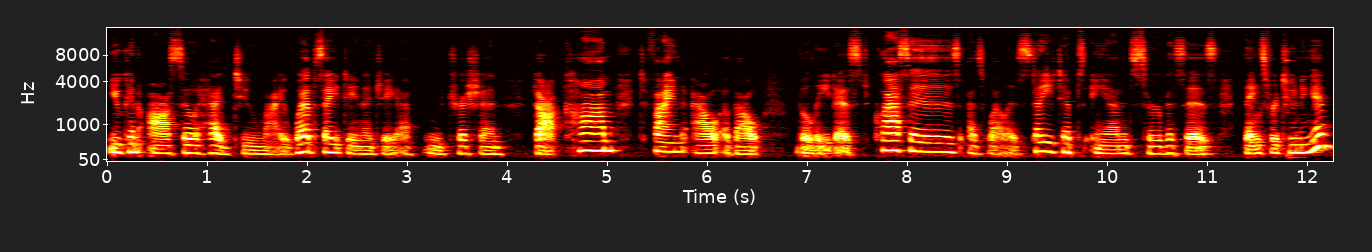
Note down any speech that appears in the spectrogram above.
You can also head to my website, danajfnutrition.com, to find out about the latest classes as well as study tips and services. Thanks for tuning in.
